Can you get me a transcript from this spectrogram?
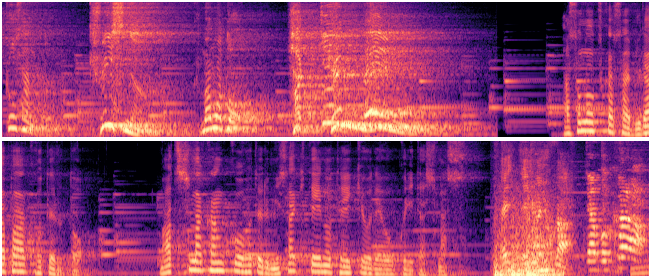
チコさんとクリスの熊本発見面阿蘇の司ビラパークホテルと松島観光ホテル三崎邸の提供でお送りいたします。はいじゃあ行きましょうか。じゃあ僕から。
